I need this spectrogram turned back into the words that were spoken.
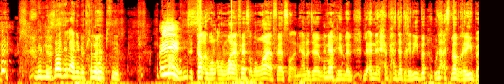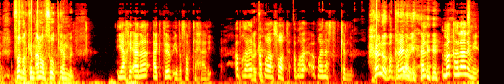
من ميزات الأنمي يتكلمون كثير. إيه! ترى والله والله يا فيصل والله يا فيصل إني أنا جايب إبراهيم لأن لأني أحب حاجات غريبة ولها أسباب غريبة. تفضل كم أنا مبسوط كمل. يا أخي أنا أكتب إذا صرت لحالي. أبغى okay. أبغى صوت. أبغى أبغى ناس تتكلم. حلو بقى الانمي ال- مقهى الأنمي.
